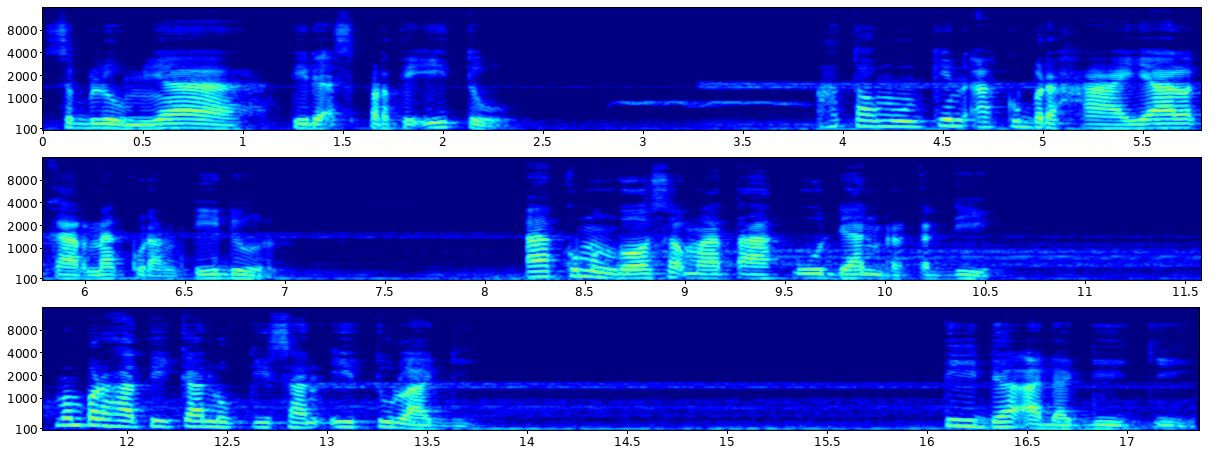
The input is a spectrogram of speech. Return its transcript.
Sebelumnya tidak seperti itu. Atau mungkin aku berhayal karena kurang tidur Aku menggosok mataku dan berkedip Memperhatikan lukisan itu lagi tidak ada gigi.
